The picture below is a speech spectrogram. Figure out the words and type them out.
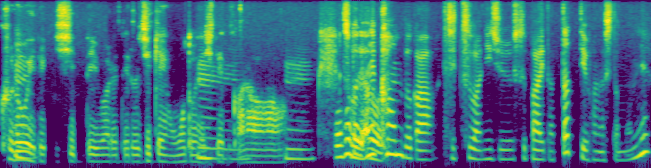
黒い歴史って言われてる事件を元にしてるから、もうん、うそうだね。幹部が実は二重スパイだったっていう話だもんね。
